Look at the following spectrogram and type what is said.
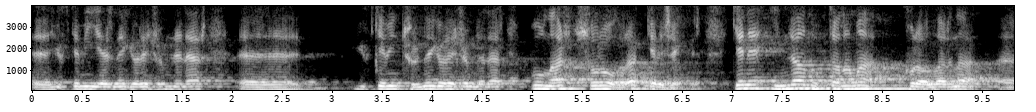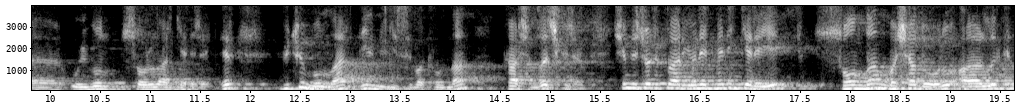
e, yüklemin yerine göre cümleler, e, yüklemin türüne göre cümleler bunlar soru olarak gelecektir. Gene imla noktalama kurallarına e, uygun sorular gelecektir. Bütün bunlar dil bilgisi bakımından karşımıza çıkacak. Şimdi çocuklar yönetmelik gereği sondan başa doğru ağırlık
